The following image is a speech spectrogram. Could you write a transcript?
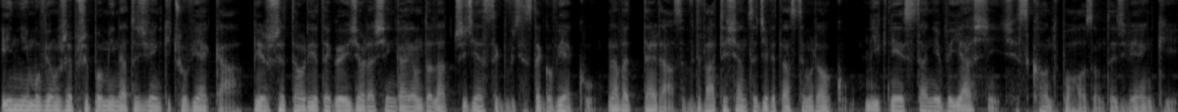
Inni mówią, że przypomina to dźwięki człowieka. Pierwsze teorie tego jeziora sięgają do lat 30. XX wieku. Nawet teraz, w 2019 roku, nikt nie jest w stanie wyjaśnić, skąd pochodzą te dźwięki.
